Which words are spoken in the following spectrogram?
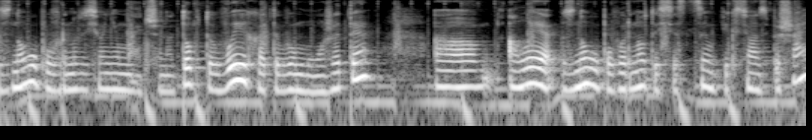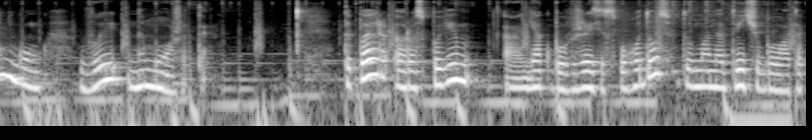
знову повернутися у Німеччину. Тобто виїхати ви можете, але знову повернутися з цим фіксіонсбешайнігом ви не можете. Тепер розповім, якби вже зі свого досвіду, в мене двічі була така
